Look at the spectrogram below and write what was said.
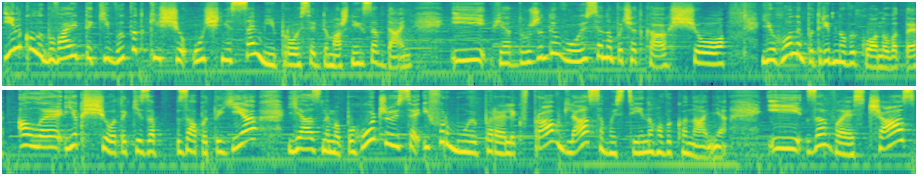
Інколи бувають такі випадки, що учні самі просять домашніх завдань, і я дуже дивуюся на початках, що його не потрібно виконувати. Але якщо такі запити є, я з ними погоджуюся і формую перелік вправ для самостійного виконання. І за весь час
